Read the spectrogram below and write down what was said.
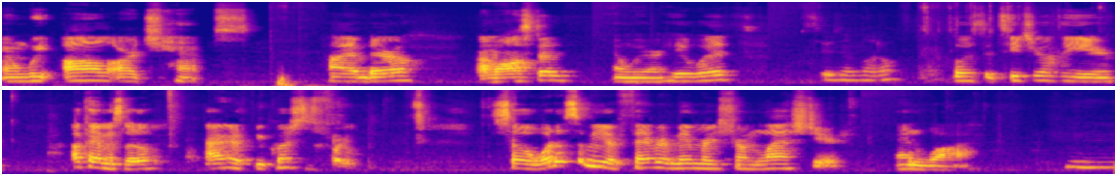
And we all are champs. Hi, I'm Daryl, I'm Austin. and we are here with Susan Little. who is the teacher of the year. Okay, Miss Little, I got a few questions for you. So, what are some of your favorite memories from last year and why? Hmm.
